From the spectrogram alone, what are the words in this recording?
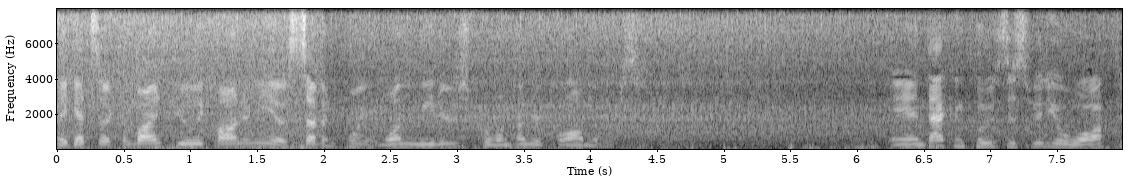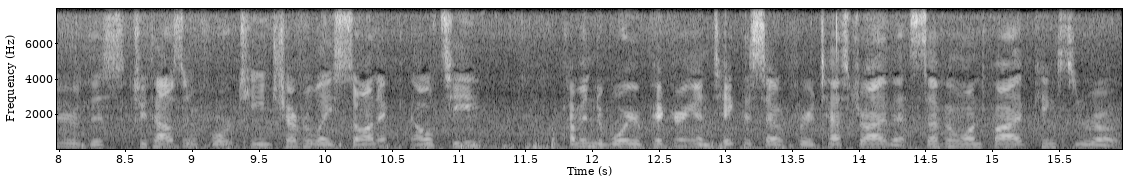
that gets a combined fuel economy of 7.1 liters per 100 kilometers. And that concludes this video walkthrough of this 2014 Chevrolet Sonic LT. Come into Boyer Pickering and take this out for a test drive at 715 Kingston Road.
